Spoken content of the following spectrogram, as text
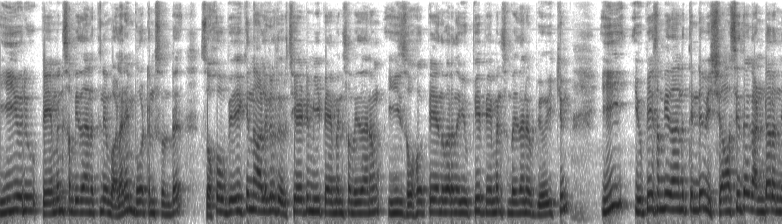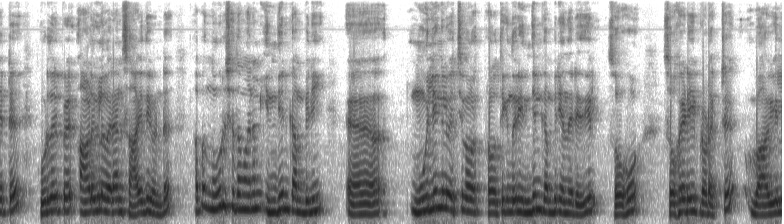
ഈ ഒരു പേയ്മെന്റ് സംവിധാനത്തിന് വളരെ ഇമ്പോർട്ടൻസ് ഉണ്ട്. സൊഹോ ഉപയോഗിക്കുന്ന ആളുകൾ തീർച്ചയായിട്ടും ഈ പേയ്മെന്റ് സംവിധാനം ഈ സൊഹോ പേ എന്ന് പറയുന്ന യു പി ഐ പേയ്മെന്റ് സംവിധാനം ഉപയോഗിക്കും. ഈ യു പി ഐ സംവിധാനത്തിന്റെ വിശ്വാസ്യത കണ്ടറിഞ്ഞിട്ട് കൂടുതൽ ആളുകൾ വരാൻ സാധ്യതയുണ്ട്. അപ്പം നൂറ് ശതമാനം ഇന്ത്യൻ കമ്പനി മൂല്യങ്ങൾ വെച്ച് പ്രവർത്തിക്കുന്ന ഒരു ഇന്ത്യൻ കമ്പനി എന്ന രീതിയിൽ സോഹോ സോഹയുടെ ഈ പ്രൊഡക്റ്റ് ഭാവിയിൽ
